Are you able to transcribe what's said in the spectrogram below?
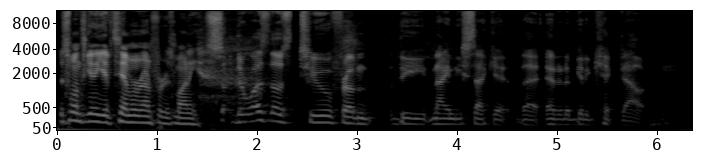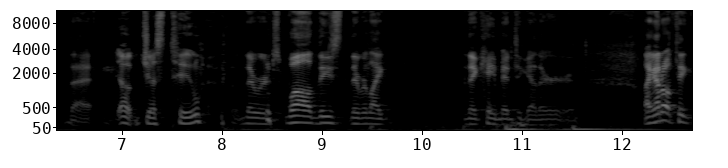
this one's gonna give Tim a run for his money. So there was those two from the 92nd that ended up getting kicked out. That Oh, just two. they were well, these they were like they came in together. Like I don't think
